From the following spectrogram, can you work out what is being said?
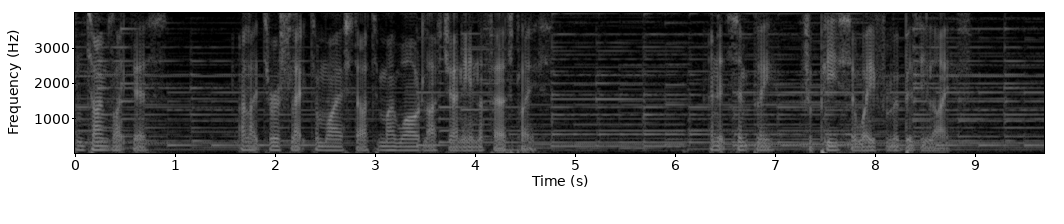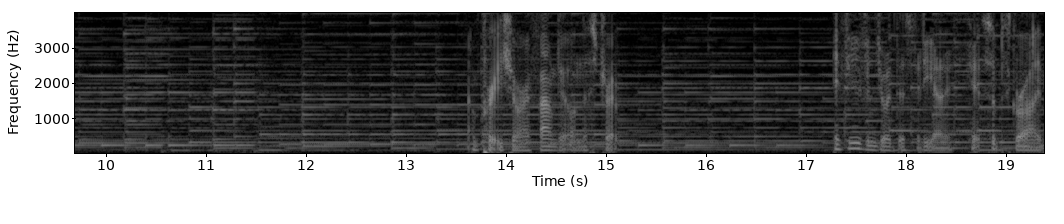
In times like this, I like to reflect on why I started my wildlife journey in the first place. And it's simply for peace away from a busy life. I'm pretty sure I found it on this trip. If you've enjoyed this video, hit subscribe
